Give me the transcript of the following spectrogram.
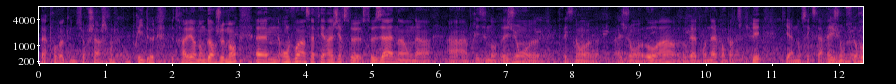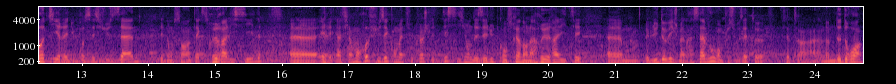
bah, provoque une surcharge, on l'a compris, de, travail en engorgement. on le voit, hein, ça fait réagir ce, ZAN. Hein. on a un, président de région, président de région Aura, Auvergne-Rhône-Alpes en particulier, qui a annoncé que sa région se retirait du processus ZAN, dénonçant un texte ruralicide et affirmant refuser qu'on mette sous cloche les décisions des élus de construire dans la ruralité. Ludovic, je m'adresse à vous. En plus, vous êtes, êtes un, homme de droit,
